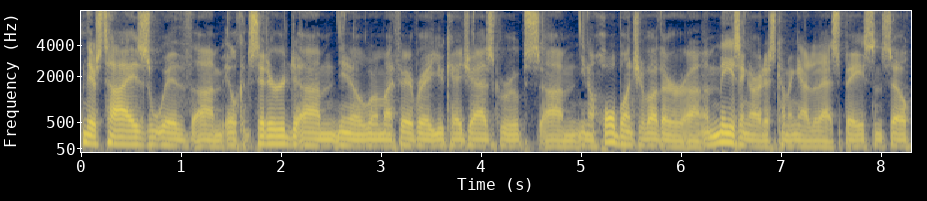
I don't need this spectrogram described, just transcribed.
there's ties with um, Ill Considered, um, you know, one of my favorite UK jazz groups. Um, you know, a whole bunch of other uh, amazing artists coming out of that space, and so,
